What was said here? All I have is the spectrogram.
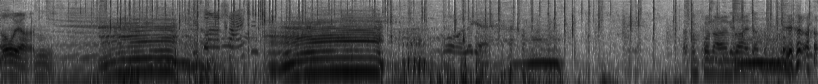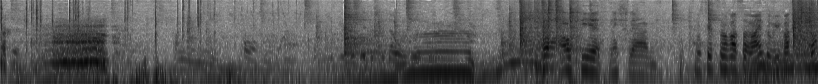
Oh ja. nee. Mit so einer Scheiße? Oh, lecker. Das kommt von allen Seiten. Hör auf hier, nicht schlagen. Muss jetzt noch Wasser rein, so wie Wasserstoff?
